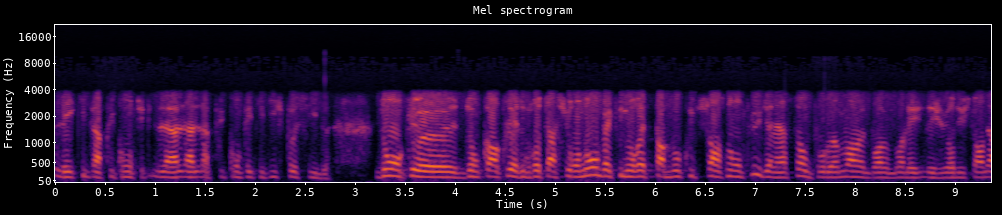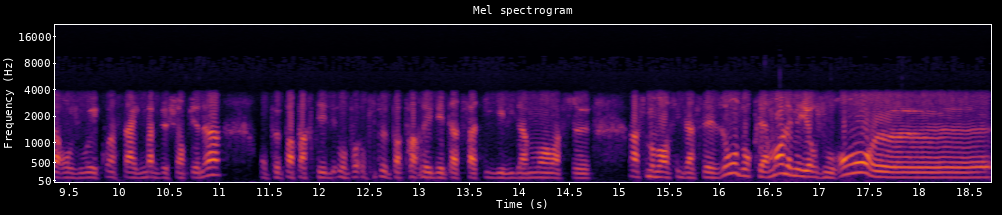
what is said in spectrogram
l'équipe la, la, la, plus compétitive possible. Donc, euh, donc en clair, une rotation non, ben, qui n'aurait pas beaucoup de chance non plus, dès l'instant où pour le moment, bon, les, les, joueurs du standard ont joué quoi, 5 matchs de championnat. On peut pas partir, on peut, pas parler d'état de fatigue évidemment à ce, à ce moment-ci de la saison. Donc clairement, les meilleurs joueront. Euh,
